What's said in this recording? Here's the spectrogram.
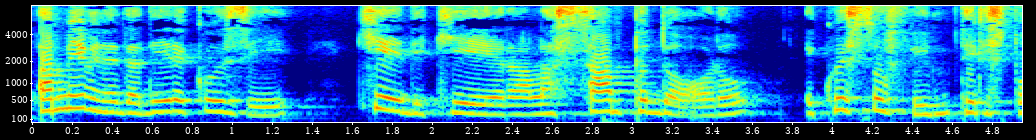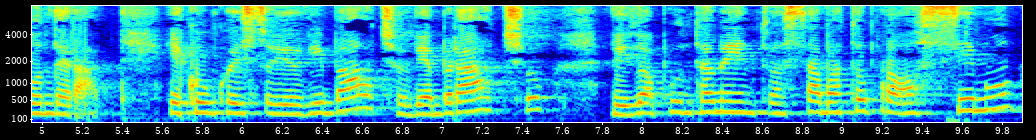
a me viene da dire così, chiedi chi era la Samp d'oro e questo film ti risponderà. E con questo io vi bacio, vi abbraccio, vi do appuntamento a sabato prossimo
